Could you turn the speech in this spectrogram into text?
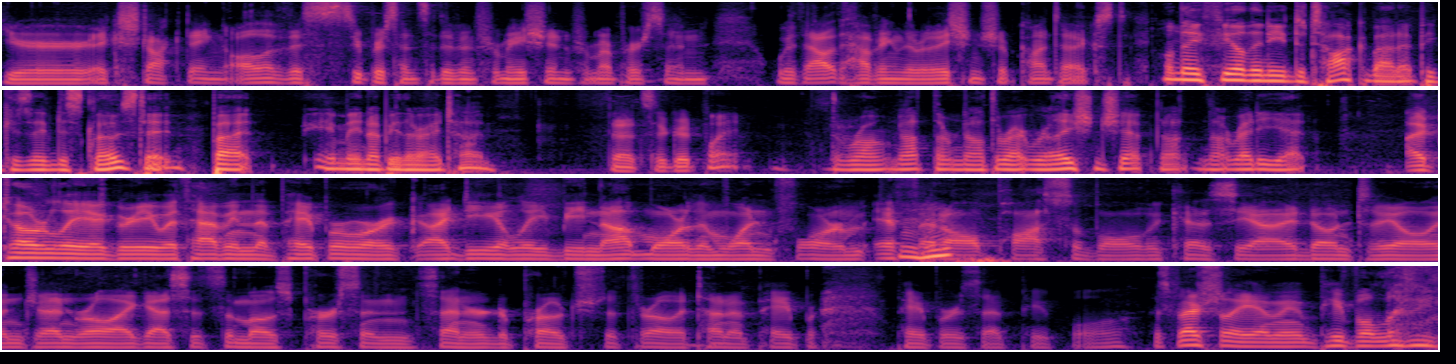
you're extracting all of this super sensitive information from a person without having the relationship context. Well, they feel the need to talk about it because they've disclosed it, but it may not be the right time. That's a good point. The wrong, not the not the right relationship, not not ready yet. I totally agree with having the paperwork ideally be not more than one form, if mm-hmm. at all possible. Because yeah, I don't feel in general. I guess it's the most person-centered approach to throw a ton of paper papers at people, especially I mean people living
